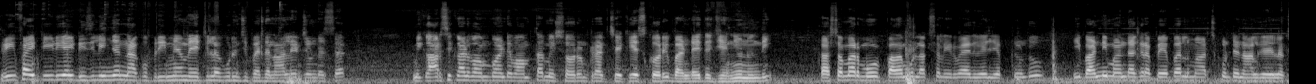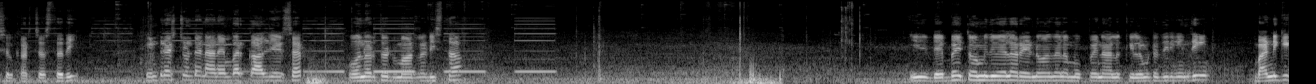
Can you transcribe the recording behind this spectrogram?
three five TDI diesel engine నాకు ప్రీమియం వెహికల్ గురించి పెద్ద నాలెడ్జ్ ఉండదు సార్ మీకు ఆర్సీ కార్డు పంపు అంటే పంపుతా మీ షోరూమ్ ట్రాక్ చెక్ చేసుకోరి బండి అయితే జెన్యున్ ఉంది. కస్టమర్ మూడు పదమూడు లక్షలు ఇరవై ఐదు వేలు చెప్తుండు. ఈ బండి మన దగ్గర పేపర్లు మార్చుకుంటే నాలుగైదు లక్షలు ఖర్చు వస్తుంది ఇంట్రెస్ట్ ఉంటే నా నెంబర్ కాల్ చేయండి సార్. ఓనర్ తోటి మాట్లాడిస్తా. ఇది డెబ్బై తొమ్మిది వేల రెండు వందల ముప్పై నాలుగు కిలోమీటర్ తిరిగింది. బండికి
